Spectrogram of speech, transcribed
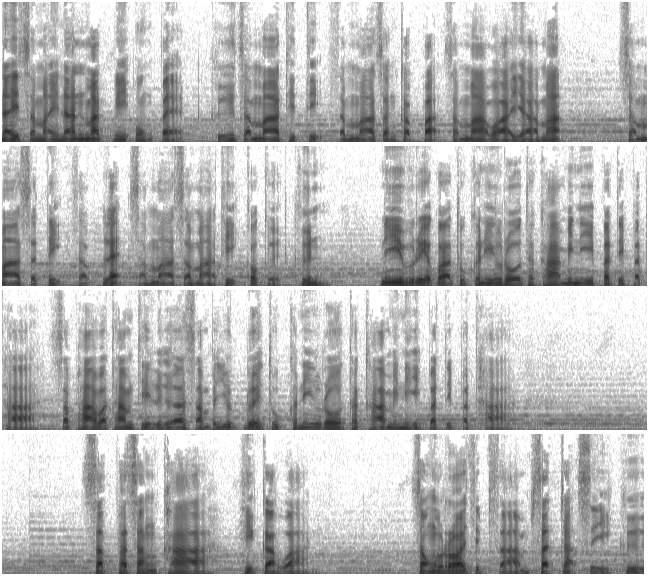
ในสมัยนั้นมักมีองค์ 8 คือสัมมาทิฏฐิ สัมมาสังกัปปะ สัมมาวายามะ สัมมาสติและสัมมาสมาธิก็เกิดขึ้น นี้เรียกว่าทุกขนิโรธคามินีปฏิปทา สภาวธรรมที่เหลือสัมปยุทธ์ด้วยทุกขนิโรธคามินีปฏิปทาสัพพสังคา หิกะวาน213 สัจจะสี่คือ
